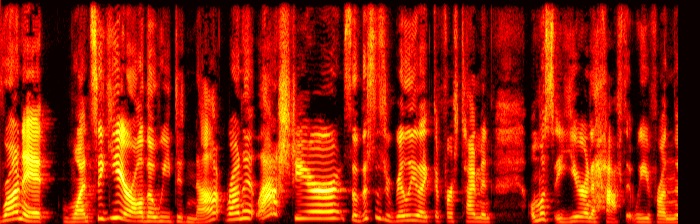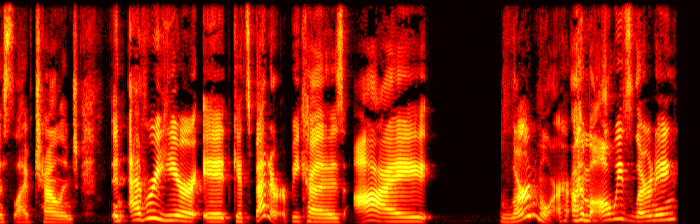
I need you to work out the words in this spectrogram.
run it once a year, although we did not run it last year. So this is really like the first time in almost a year and a half that we've run this live challenge. And every year it gets better because I learn more. I'm always learning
